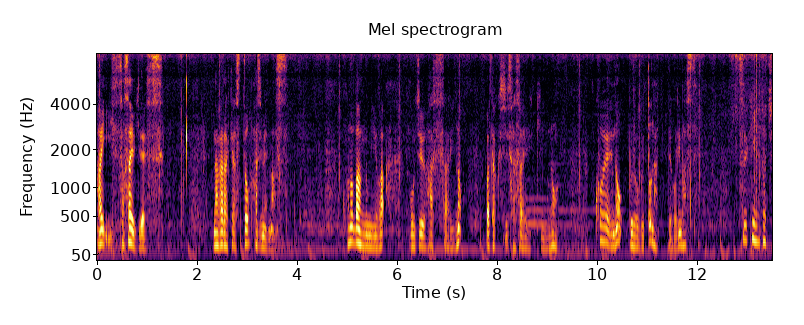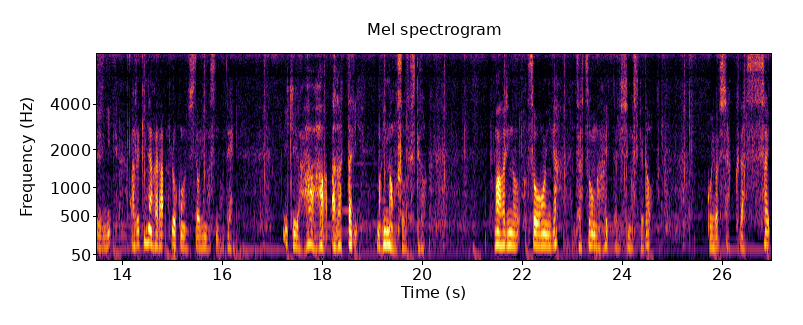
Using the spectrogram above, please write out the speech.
はい、笹幸です。ながらキャストを始めます。この番組は58歳の私笹幸の声のブログとなっております。通勤途中に歩きながら録音しておりますので、息がはあはあ上がったり、まあ、今もそうですけど、周りの騒音や雑音が入ったりしますけど、ご容赦ください。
